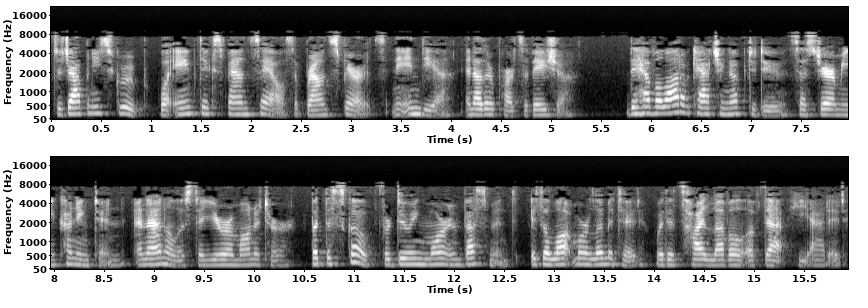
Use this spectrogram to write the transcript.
the Japanese group will aim to expand sales of brown spirits in India and other parts of Asia. They have a lot of catching up to do, says Jeremy Cunnington, an analyst at Euromonitor. But the scope for doing more investment is a lot more limited with its high level of debt, he added.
